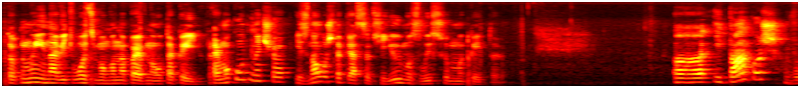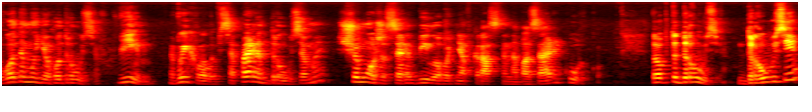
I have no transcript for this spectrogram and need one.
Тобто ми її навіть возьмемо, напевно, у такий прямокутничок і знову ж таки асоціюємо з лисою Микитою. І також вводимо його друзів. Він вихвалився перед друзями, що може серед білого дня вкрасти на базарі курку. Тобто, друзі, друзі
